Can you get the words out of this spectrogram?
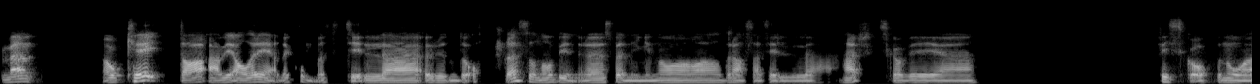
Men OK, da er vi allerede kommet til uh, runde åtte, så nå begynner spenningen å dra seg til uh, her. Skal vi uh, fiske opp noe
